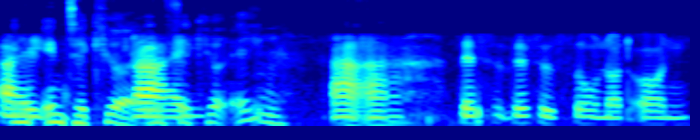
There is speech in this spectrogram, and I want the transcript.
in, Ai. insecure Ai. insecure eh? Uh-uh. This, this is so not on.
